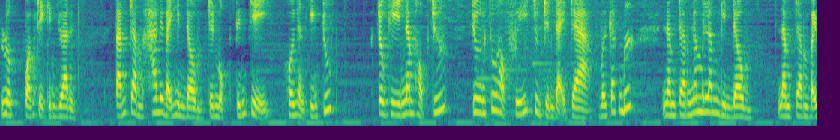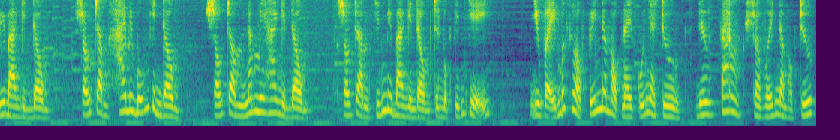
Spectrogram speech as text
luật quản trị kinh doanh, 827.000 đồng trên một tín chỉ, khối ngành kiến trúc. Trong khi năm học trước, trường thu học phí chương trình đại trà với các mức 555.000 đồng, 573.000 đồng, 624.000 đồng, 652.000 đồng, 693.000 đồng trên một tín chỉ. Như vậy, mức thu học phí năm học này của nhà trường đều tăng so với năm học trước.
